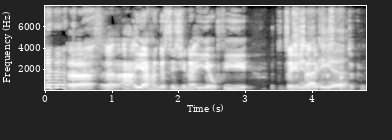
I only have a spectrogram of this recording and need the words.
آه آه هي هندسة جينائية وفي زي أشياء زي؟ CRISPR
